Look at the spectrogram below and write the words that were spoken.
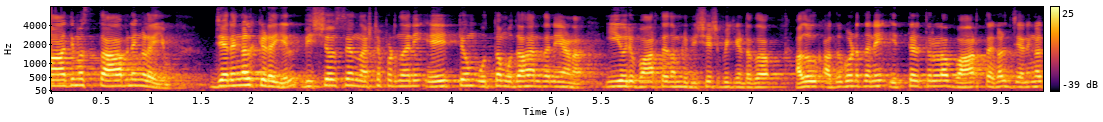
മാധ്യമ സ്ഥാപനങ്ങളെയും ജനങ്ങൾക്കിടയിൽ വിശ്വാസ്യത നഷ്ടപ്പെടുന്നതിന് ഏറ്റവും ഉത്തമ ഉദാഹരണം തന്നെയാണ് ഈ ഒരു വാർത്തയെ നമ്മൾ വിശേഷിപ്പിക്കേണ്ടത്. അത് അതുകൊണ്ട് തന്നെ ഇത്തരത്തിലുള്ള വാർത്തകൾ ജനങ്ങൾ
